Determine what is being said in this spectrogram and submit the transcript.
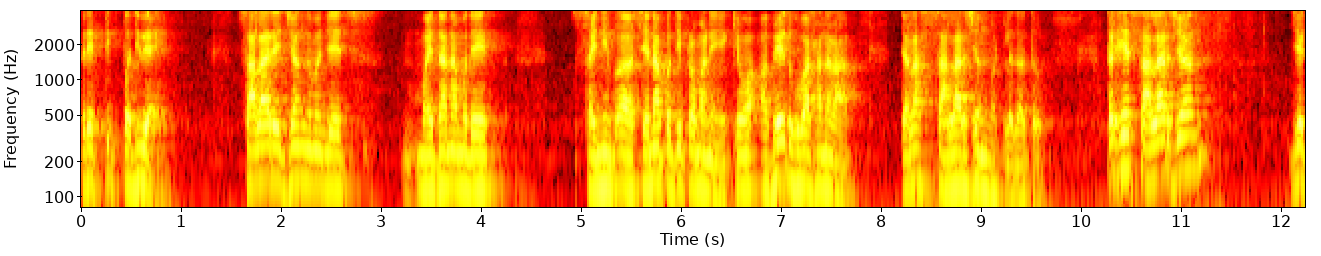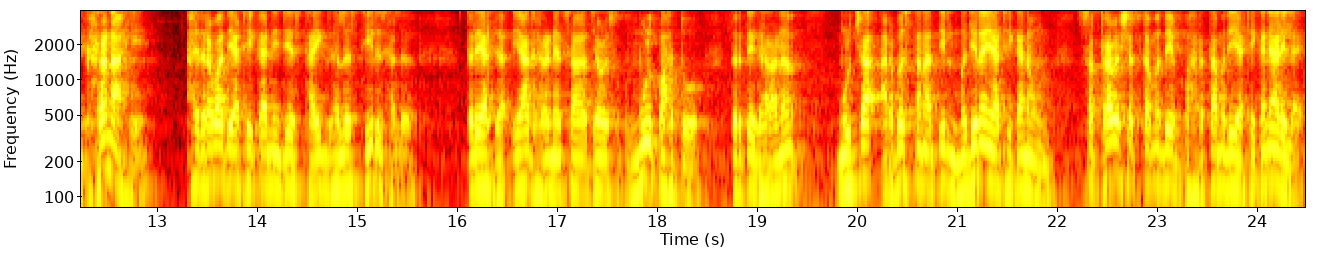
तर एक ती पदवी आहे. सालारे जंग म्हणजेच मैदानामध्ये सैनिक सेनापतीप्रमाणे किंवा अभेद उभा राहणारा त्याला सालारजंग म्हटलं जातं. तर हे सालारजंग जे घराणं आहे हैदराबाद या ठिकाणी जे स्थायिक झालं स्थिर झालं तर या या घराण्याचा ज्यावेळेस आपण मूळ पाहतो तर ते घराणं मूळच्या अरबस्थानातील मदिना या ठिकाणाहून सतराव्या शतकामध्ये भारतामध्ये या ठिकाणी आलेलं आहे.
